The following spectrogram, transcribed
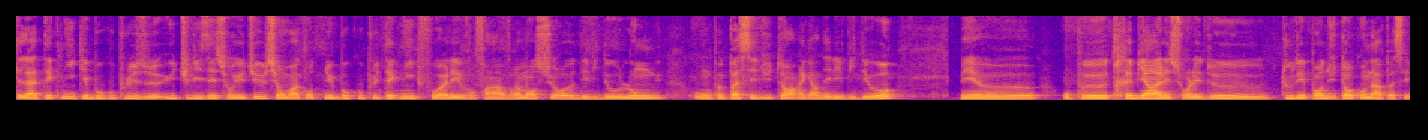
La technique est beaucoup plus euh, utilisée sur YouTube. Si on veut un contenu beaucoup plus technique, il faut aller enfin, vraiment sur euh, des vidéos longues où on peut passer du temps à regarder les vidéos. Mais euh, on peut très bien aller sur les deux, tout dépend du temps qu'on a à passer.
